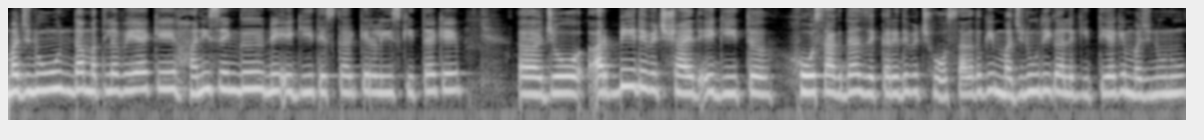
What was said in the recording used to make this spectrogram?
ਮਜਨੂਨ ਦਾ ਮਤਲਬ ਇਹ ਹੈ ਕਿ ਹਨੀ ਸਿੰਘ ਨੇ ਇਹ ਗੀਤ ਇਸ ਕਰਕੇ ਰਿਲੀਜ਼ ਕੀਤਾ ਕਿ ਜੋ ਅਰਬੀ ਦੇ ਵਿੱਚ ਸ਼ਾਇਦ ਇਹ ਗੀਤ ਹੋ ਸਕਦਾ, ਜ਼ਿਕਰ ਇਹਦੇ ਵਿੱਚ ਹੋ ਸਕਦਾ ਕਿ ਮਜਨੂ ਦੀ ਗੱਲ ਕੀਤੀ ਹੈ ਕਿ ਮਜਨੂ ਨੂੰ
